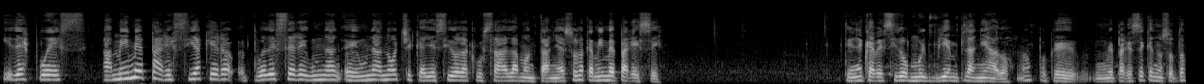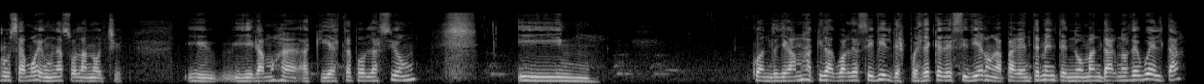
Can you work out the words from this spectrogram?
Y después, a mí me parecía que era, puede ser una, una noche que haya sido la cruzada de la montaña, eso es lo que a mí me parece. Tiene que haber sido muy bien planeado, ¿no? porque me parece que nosotros cruzamos en una sola noche y, y llegamos a, aquí a esta población y cuando llegamos aquí la Guardia Civil, después de que decidieron aparentemente no mandarnos de vuelta,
